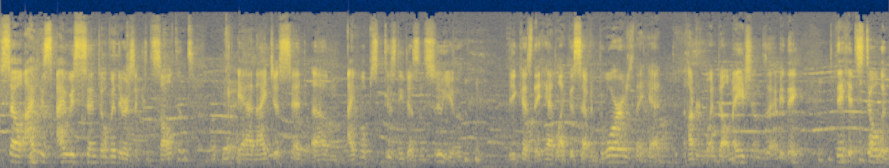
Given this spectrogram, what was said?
So I was I was sent over there as a consultant, Okay. and I just said, um, I hope Disney doesn't sue you, because they had like the Seven Dwarves, they had 101 Dalmatians. I mean, they they had stolen.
